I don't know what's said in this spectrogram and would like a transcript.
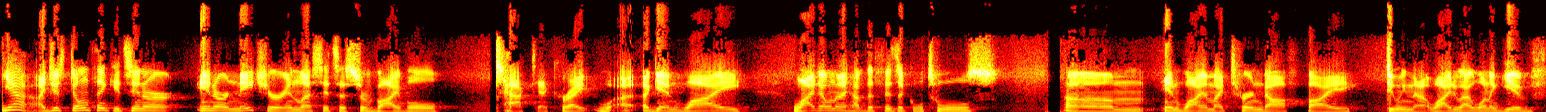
yeah, I just don't think it's in our in our nature unless it's a survival tactic, right? Uh, again, why why don't I have the physical tools? Um, and why am I turned off by doing that? Why do I want to give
